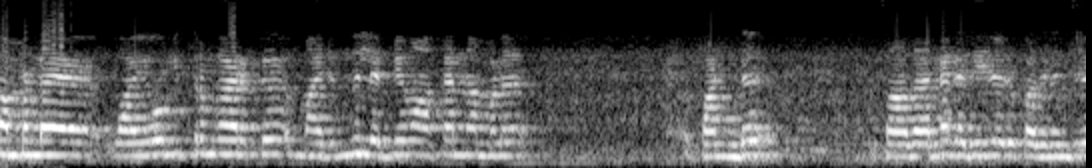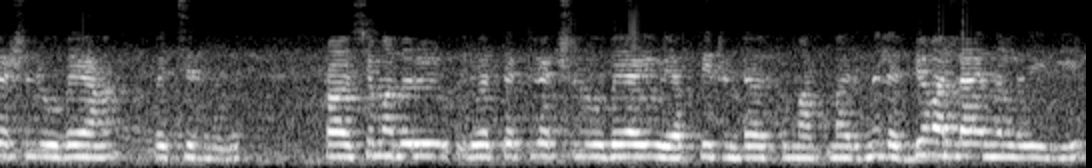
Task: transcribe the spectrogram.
നമ്മളെ വയോമിത്രംകാർക്ക് മരുന്ന് ലഭ്യമാക്കാൻ നമ്മൾ ഫണ്ട് സാധാരണഗതിയിൽ ഒരു പതിനഞ്ച് ലക്ഷം രൂപയാണ് വെച്ചിരുന്നത്. പ്രാവശ്യം അതൊരു ഇരുപത്തെട്ട് ലക്ഷം രൂപയായി ഉയർത്തിയിട്ടുണ്ട്. അവർക്ക് മരുന്ന് ലഭ്യമല്ല എന്നുള്ള രീതിയിൽ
